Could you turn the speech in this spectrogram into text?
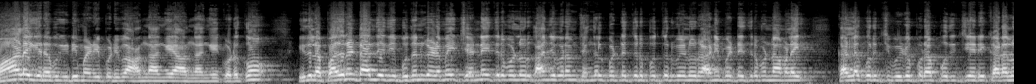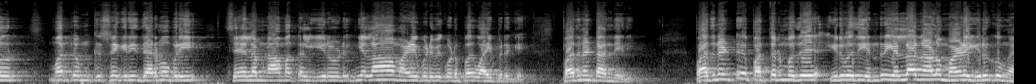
மாலை இரவு இடிமழை பிடிவு ஆங்காங்கே ஆங்காங்கே கொடுக்கும். இதில் பதினெட்டாம் தேதி புதன்கிழமை சென்னை திருவள்ளூர் காஞ்சிபுரம் செங்கல்பட்டு திருப்பத்தூர் வேலூர் ராணிப்பேட்டை திருவண்ணாமலை கள்ளக்குறிச்சி விழுப்புரம் புதுச்சேரி கடலூர் மற்றும் கிருஷ்ணகிரி தருமபுரி சேலம் நாமக்கல் ஈரோடு இங்கெல்லாம் மழை பிடிவு கொடுப்ப வாய்ப்பு இருக்கு. பதினெட்டாம் தேதி. பதினெட்டு பத்தொன்பது இருபது என்று எல்லா நாளும் மழை இருக்குங்க.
